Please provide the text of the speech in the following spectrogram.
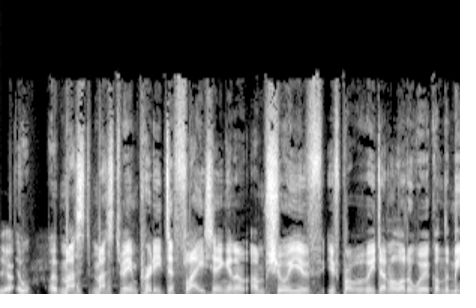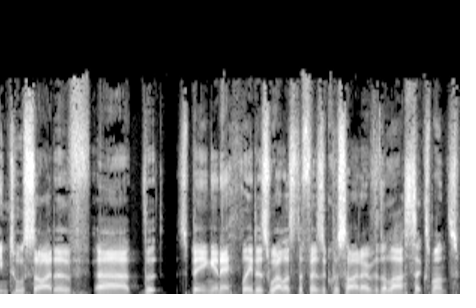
yeah. It, must must have been pretty deflating, and I'm sure you've you've probably done a lot of work on the mental side of uh, the, being an athlete as well as the physical side over the last six months.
